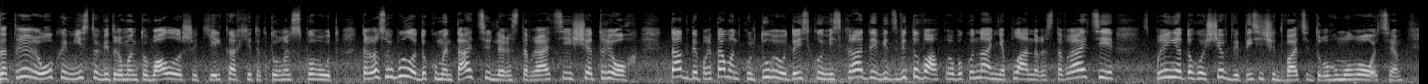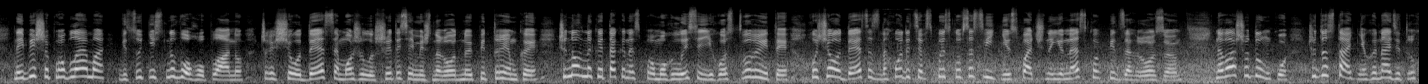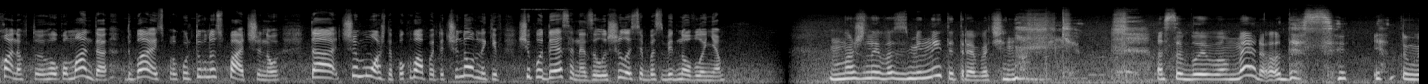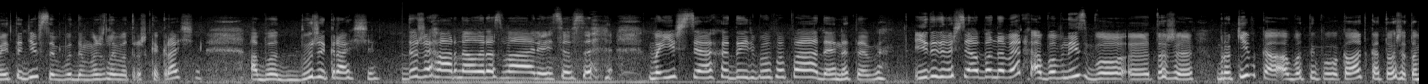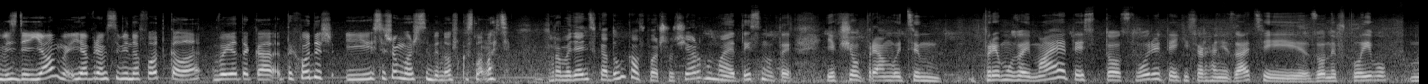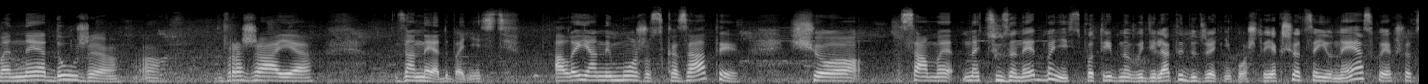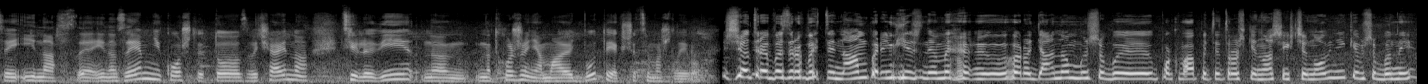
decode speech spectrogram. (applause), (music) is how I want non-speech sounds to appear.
За три роки місто відремонтувало лише кілька архітектурних споруд та розробило документацію для реставрації ще трьох. Так, департамент культури Одеської міськради відзвітував про виконання плану реставрації, сприйнятого ще в 2022 році. Найбільша проблема відсутність нового плану, через що Одеса може лишитися міжнародної підтримки. Чиновники так і не спромоглися його створити. Хоча Одеса знаходиться в списку всесвітньої спадщини ЮНЕСКО під загрозою. На вашу думку, чи достатньо Геннадій Труханов та його команда дбають про культурну спадщину? Та чи можна поквапити чиновників, щоб Одеса не залишилася без відновлення? Можливо, змінити треба чиновників, особливо мера Одеси. Я думаю, тоді все буде можливо трошки краще або дуже краще. Дуже гарно, але розвалюється все. Боїшся ходити, бо попадає на тебе. І ти дивишся або наверх, або вниз, бо е, теж бруківка, або типу кладка, теж там везде ями. Я прям собі нафоткала, бо я така, ти ходиш і якщо що, можеш собі ножку зламати. Громадянська думка в першу чергу має тиснути. Якщо прямо ви цим прямо займаєтесь, то створюйте якісь організації, зони впливу. Мене дуже а, вражає занедбаність, але я не можу сказати, що саме на цю занедбаність потрібно виділяти бюджетні кошти. Якщо це ЮНЕСКО, якщо це і нас- іноземні кошти, то звичайно цільові надходження мають бути, якщо це можливо. Що треба зробити нам, переміжним е, городянам, щоб поквапити трошки наших чиновників, щоб вони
